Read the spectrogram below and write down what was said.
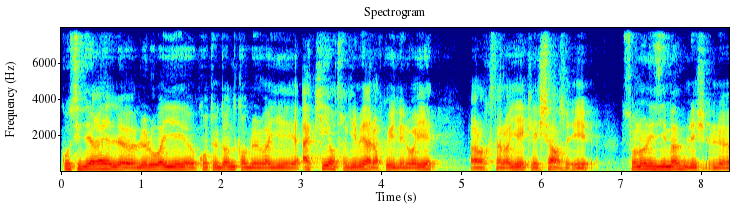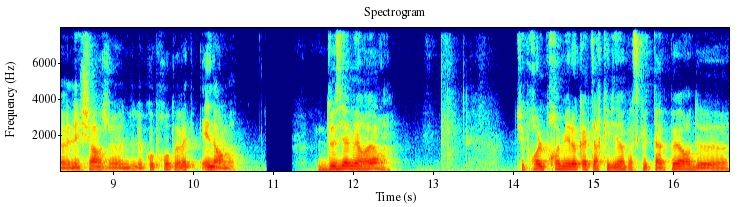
considérer le, loyer euh, qu'on te donne comme le loyer acquis, entre guillemets, alors qu'il est loyer, alors que c'est un loyer avec les charges. Et selon les immeubles, les, le- les charges de copro peuvent être énormes. Deuxième erreur, tu prends le premier locataire qui vient parce que tu as peur de,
